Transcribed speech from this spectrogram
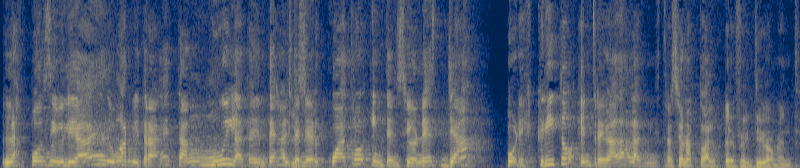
las posibilidades de un arbitraje están muy latentes al tener cuatro intenciones ya por escrito entregadas a la administración actual. Efectivamente,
